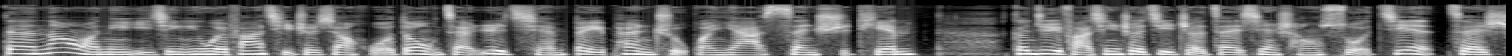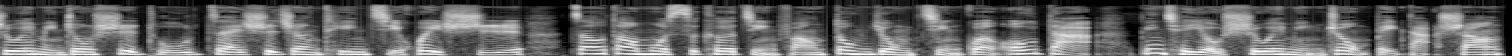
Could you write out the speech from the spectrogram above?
但纳瓦尼已经因为发起这项活动，在日前被判处关押三十天。根据法新社记者在现场所见，在示威民众试图在市政厅集会时，遭到莫斯科警方动用警棍殴打，并且有示威民众被打伤。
